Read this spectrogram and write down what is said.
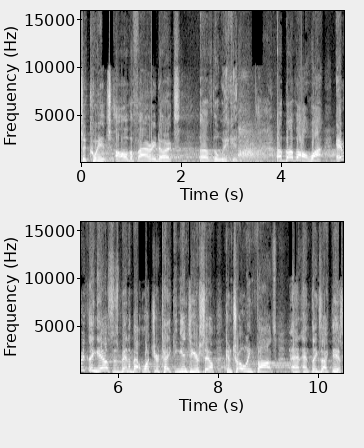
to quench all the fiery darts of the wicked. Above all, why? Everything else has been about what you're taking into yourself, controlling thoughts and, and things like this.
